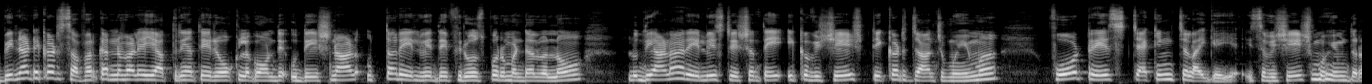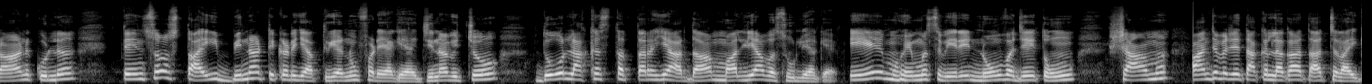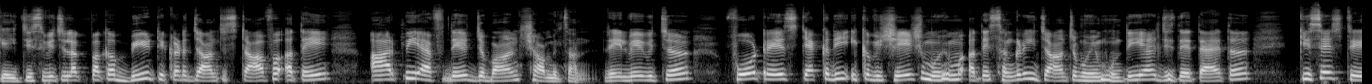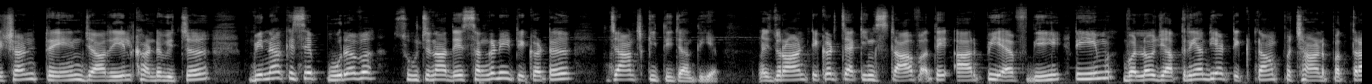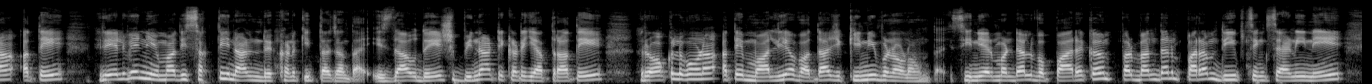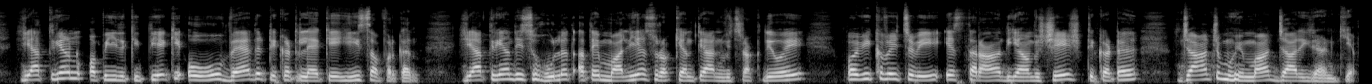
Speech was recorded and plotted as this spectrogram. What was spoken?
ਬਿਨਾਂ ਟਿਕਟ ਸਫ਼ਰ ਕਰਨ ਵਾਲੇ ਯਾਤਰੀਆਂ ਤੇ ਰੋਕ ਲਗਾਉਣ ਦੇ ਉਦੇਸ਼ ਨਾਲ ਉੱਤਰ ਰੇਲਵੇ ਦੇ ਫਿਰੋਜ਼ਪੁਰ ਮੰਡਲ ਵੱਲੋਂ ਲੁਧਿਆਣਾ ਰੇਲਵੇ ਸਟੇਸ਼ਨ ਤੇ ਇੱਕ ਵਿਸ਼ੇਸ਼ ਟਿਕਟ ਜਾਂਚ ਮੁਹਿੰਮ ਫੋਰ ਟ੍ਰੇਸ ਚੈਕਿੰਗ ਚਲਾਈ ਗਈ ਹੈ। ਇਸ ਵਿਸ਼ੇਸ਼ ਮੁਹਿੰਮ ਦੌਰਾਨ ਕੁੱਲ 327 ਬਿਨਾਂ ਟਿਕਟ ਯਾਤਰੀਆਂ ਨੂੰ ਫੜਿਆ ਗਿਆ ਜਿਨ੍ਹਾਂ ਵਿੱਚੋਂ 277000 ਦਾ ਮਾਲੀਆ ਵਸੂਲਿਆ ਗਿਆ ਇਹ ਮੁਹਿੰਮ ਸਵੇਰੇ 9 ਵਜੇ ਤੋਂ ਸ਼ਾਮ 5 ਵਜੇ ਤੱਕ ਲਗਾਤਾਰ ਚਲਾਈ ਗਈ, ਜਿਸ ਵਿੱਚ ਲਗਭਗ 20 ਟਿਕਟ ਜਾਂਚ ਸਟਾਫ ਅਤੇ ਆਰਪੀਐਫ ਦੇ ਜਵਾਨ ਸ਼ਾਮਿਲ ਸਨ। ਰੇਲਵੇ ਵਿੱਚ ਫੋਰ ਟ੍ਰੇਸ ਚੈੱਕ ਦੀ ਇੱਕ ਵਿਸ਼ੇਸ਼ ਮੁਹਿੰਮ ਅਤੇ ਸੰਘਣੀ ਜਾਂਚ ਮੁਹਿੰਮ ਹੁੰਦੀ ਹੈ, ਜਿਸ ਦੇ ਤਹਿਤ ਕਿਸੇ ਸਟੇਸ਼ਨ, ਟ੍ਰੇਨ ਜਾਂ ਰੇਲ ਖੰਡ ਵਿੱਚ ਬਿਨਾਂ ਕਿਸੇ ਪੂਰਵ ਸੂਚਨਾ ਦੇ ਸੰਘਣੀ ਟਿਕਟ ਜਾਂਚ ਕੀਤੀ ਜਾਂਦੀ ਹੈ। ਇਸ ਦੌਰਾਨ ਟਿਕਟ ਚੈਕਿੰਗ ਸਟਾਫ ਅਤੇ ਆਰਪੀਐਫ ਦੀ ਟੀਮ ਵੱਲੋਂ ਯਾਤਰੀਆਂ ਦੀਆਂ ਟਿਕਟਾਂ, ਪਛਾਣ ਪੱਤਰਾਂ ਅਤੇ ਰੇਲਵੇ ਨਿਯਮਾਂ ਦੀ ਸਖਤੀ ਨਾਲ ਨਿਰੀਖਣ ਕੀਤਾ ਜਾਂਦਾ ਹੈ। ਇਸ ਦਾ ਉਦੇਸ਼ ਬਿਨਾਂ ਟਿਕਟ ਯਾਤਰਾ ਤੇ ਰੋਕ ਲਗਾਉਣਾ ਅਤੇ ਮਾਲੀਆ ਵਾਧਾ ਯਕੀਨੀ ਬਣਾਉਣਾ ਹੁੰਦਾ ਹੈ। ਸੀਨੀਅਰ ਮੰਡਲ ਵਪਾਰਕ ਪ੍ਰਬੰਧਨ ਪਰਮਦੀਪ ਸਿੰਘ ਸੈਣੀ ਨੇ ਯਾਤਰੀਆਂ ਨੂੰ ਅਪੀਲ ਕੀਤੀ ਹੈ ਕਿ ਉਹ ਵੈਧ ਟਿਕਟ ਲੈ ਕੇ ਹੀ ਸਫ਼ਰ ਕਰਨ। ਯਾਤਰੀਆਂ ਦੀ ਸਹੂਲਤ ਅਤੇ ਮਾਲੀਆ ਸੁਰੱਖਿਆ ਧਿਆਨ ਵਿੱਚ ਰੱਖਦੇ ਹੋਏ ਭਵਿੱਖ ਵਿੱਚ ਵੀ ਇਸ ਤਰ੍ਹਾਂ ਦੀਆਂ ਵਿਸ਼ੇਸ਼ ਟਿਕਟ ਜਾਂਚ ਮੁਹਿੰਮਾਂ ਜਾਰੀ ਰਹਿਣਗੀਆਂ।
